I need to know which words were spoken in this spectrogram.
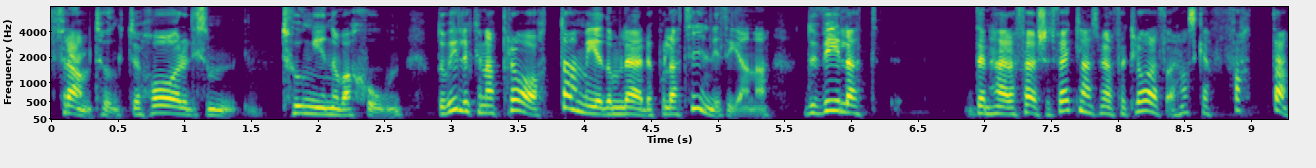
framtungt, du har liksom tung innovation, då vill du kunna prata med de lärde på latin lite grann. Du vill att den här affärsutvecklaren som jag förklarar för, han ska fatta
